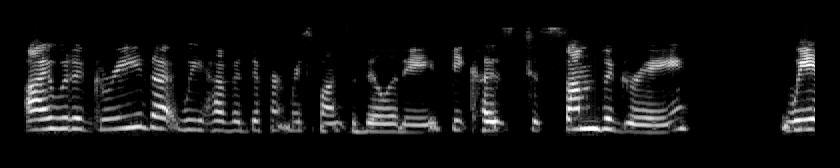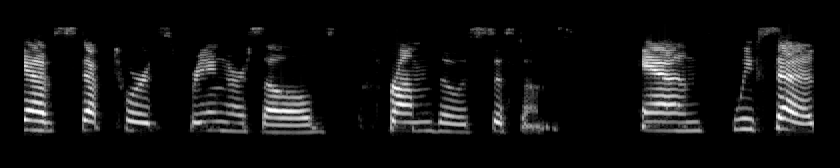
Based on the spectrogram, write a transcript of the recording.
I would agree that we have a different responsibility because to some degree, we have stepped towards freeing ourselves from those systems. And we've said,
